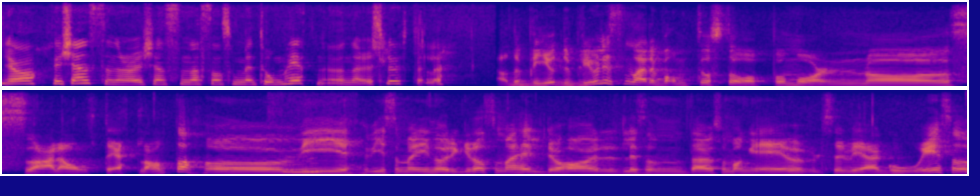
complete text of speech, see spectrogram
Ja, hvordan kjennes det når? Det kjennes nesten som en tomhet nå når det er slut, eller? Ja, det blir jo, du blir jo litt sånn der vant til å stå opp om morgenen, og så er det alltid et eller annet. da. Og vi, vi som er i Norge, da, som er heldige og har liksom Det er jo så mange øvelser vi er gode i, så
